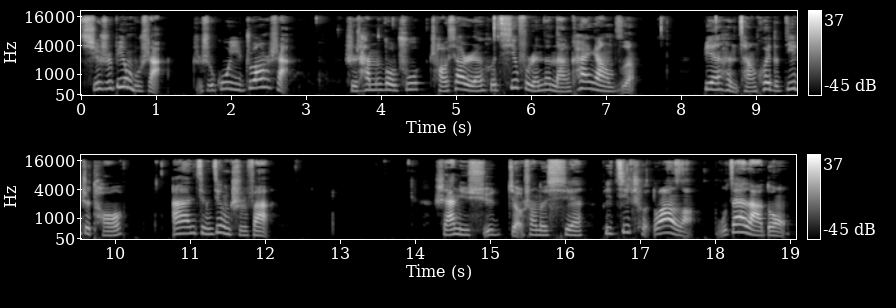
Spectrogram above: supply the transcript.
其实并不傻，只是故意装傻，使他们露出嘲笑人和欺负人的难看样子，便很惭愧地低着头，安安静静吃饭。傻女婿脚上的线被鸡扯断了，不再拉动。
